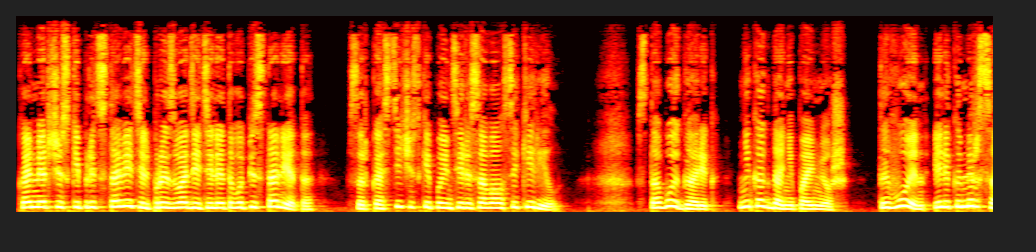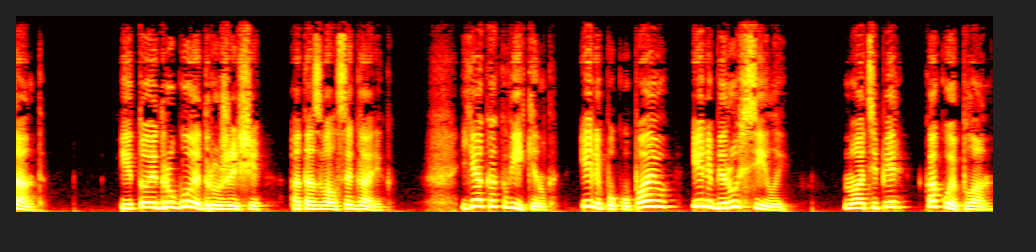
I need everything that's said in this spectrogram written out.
коммерческий представитель производителя этого пистолета?» Саркастически поинтересовался Кирилл. «С тобой, Гарик, никогда не поймешь, ты воин или коммерсант?» «И то, и другое, дружище», — отозвался Гарик. «Я как викинг, или покупаю, или беру силой. Ну а теперь какой план?»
